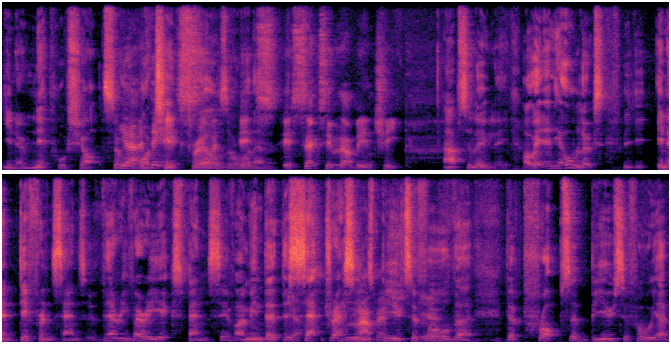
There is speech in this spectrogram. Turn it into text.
you know nipple shots or, Yeah, or cheap thrills or whatever. It's sexy without being cheap. Absolutely. Oh, and it all looks, in a different sense, very, very expensive. I mean, the, the Yes. set dressing is beautiful. The the props are beautiful. Yeah,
